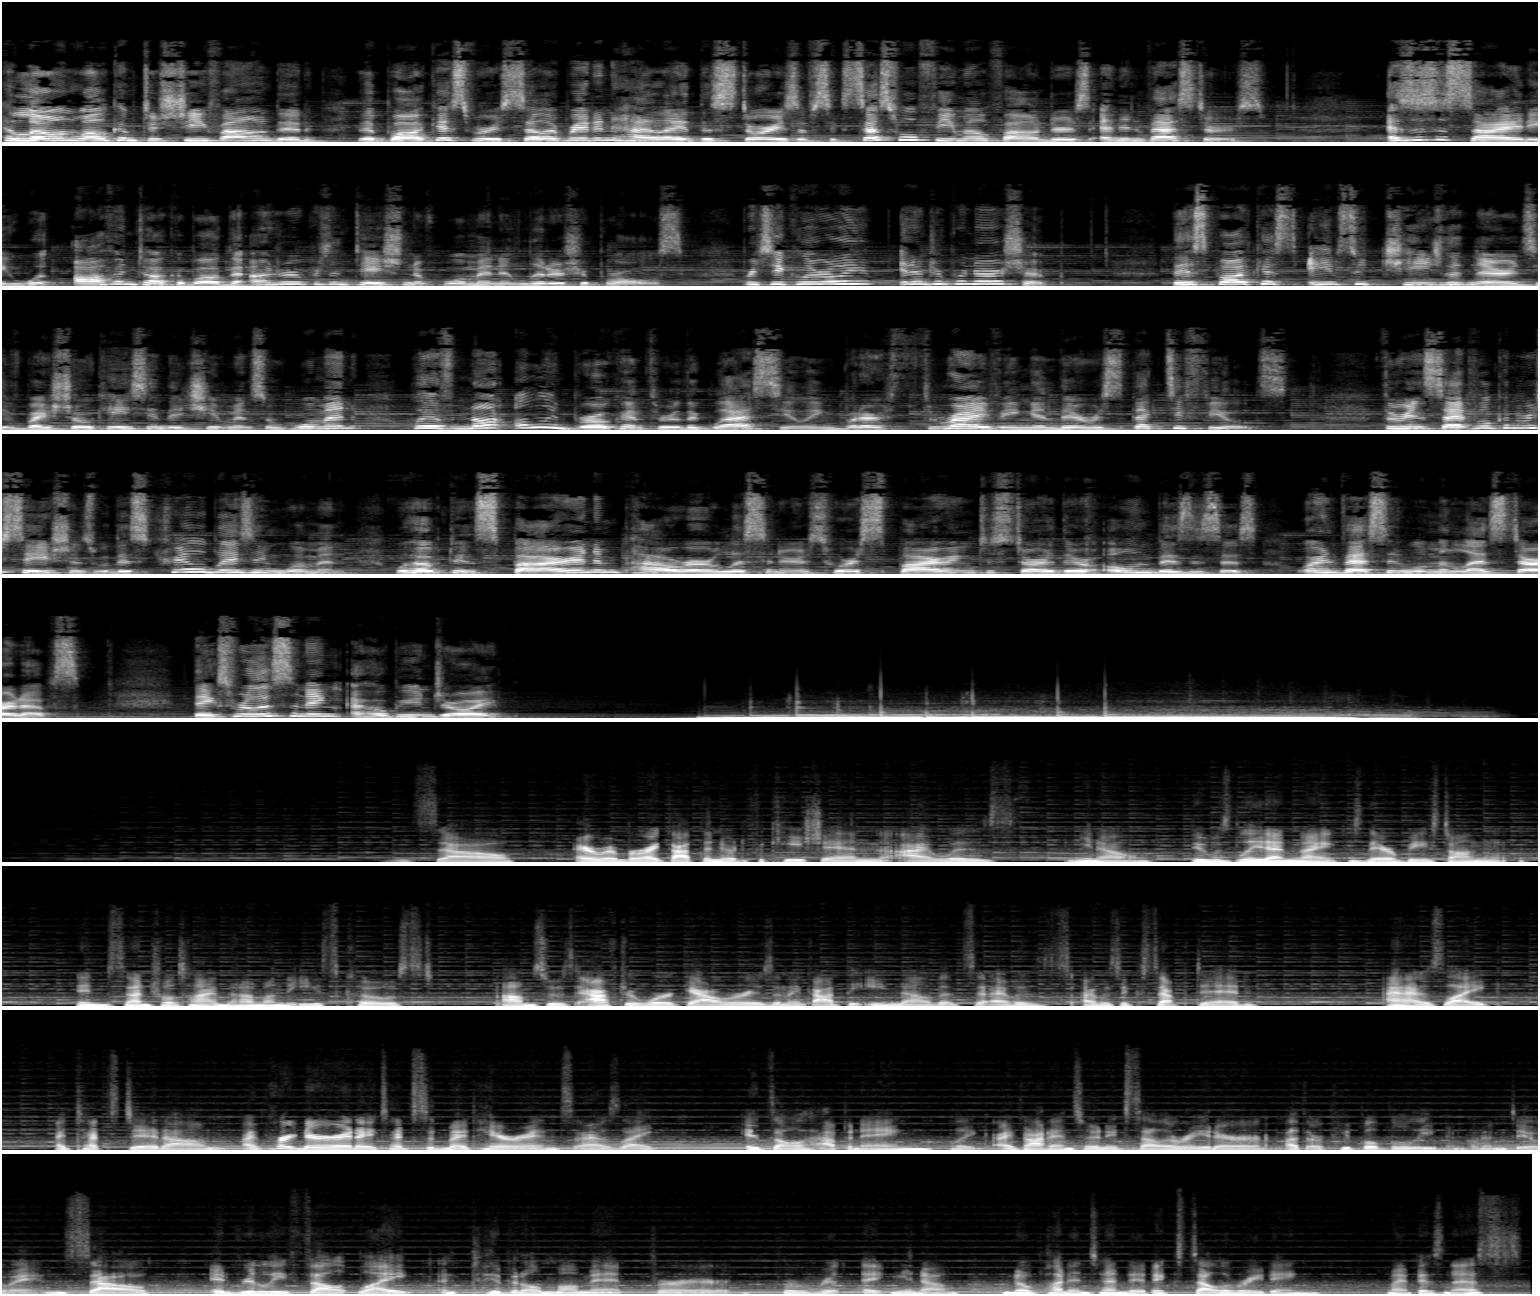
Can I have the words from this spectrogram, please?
Hello and welcome to She Founded, the podcast where we celebrate and highlight the stories of successful female founders and investors. As a society, we often talk about the underrepresentation of women in leadership roles, particularly in entrepreneurship. This podcast aims to change the narrative by showcasing the achievements of women who have not only broken through the glass ceiling but are thriving in their respective fields. Through insightful conversations with this trailblazing woman, we hope to inspire and empower our listeners who are aspiring to start their own businesses or invest in women led startups. Thanks for listening. I hope you enjoy. So I remember I got the notification. I was, you know, it was late at night because they were based on in Central Time, and I'm on the East Coast. Um, so it was after work hours, and I got the email that said I was I was accepted. And I was like, I texted um, my partner and I texted my parents. And I was like, it's all happening. Like I got into an accelerator. Other people believe in what I'm doing. So it really felt like a pivotal moment for for you know, no pun intended, accelerating my business.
